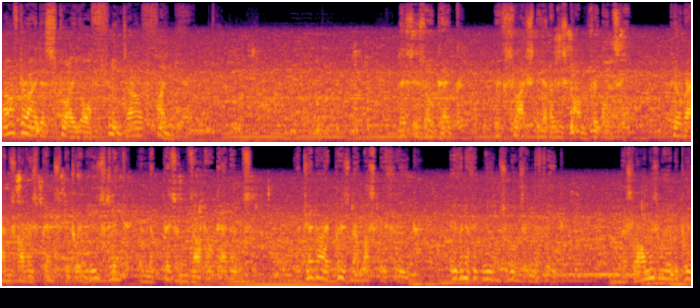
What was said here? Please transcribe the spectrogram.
After I destroy your fleet, I'll find you. This is Oteg. We've sliced the enemy's comm frequency. Kilran's got us pinched between his fleet and the prison's autocannons. The Jedi prisoner must be freed, even if it means losing the fleet. As long as we're between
